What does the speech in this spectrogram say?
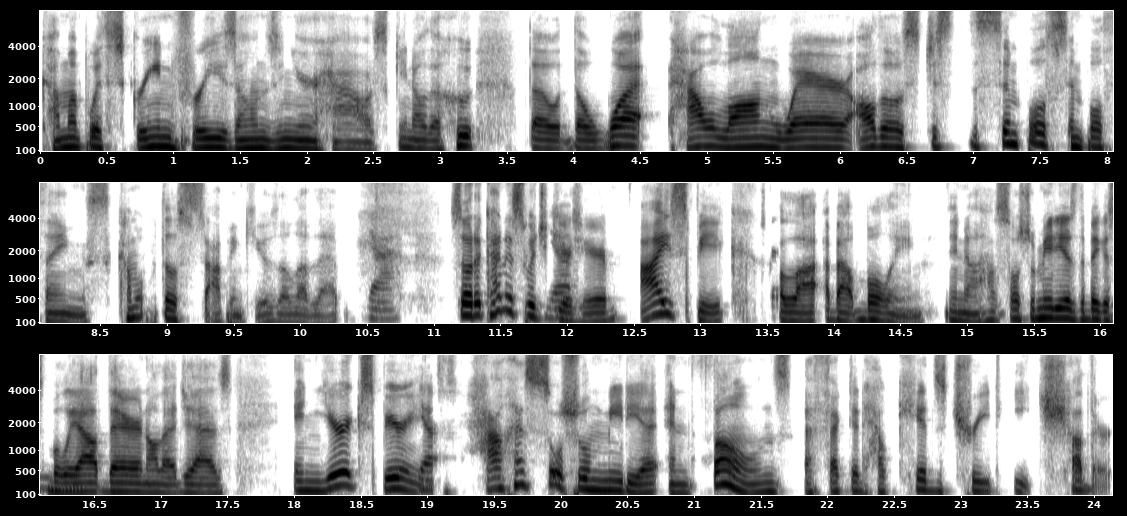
Come up with screen-free zones in your house. You know, the who, the the what, how long, where, all those just the simple, simple things. Come up with those stopping cues. I love that. Yeah. So to kind of switch Yeah. gears here, I speak a lot about bullying. You know how social media is the biggest bully mm-hmm. out there and all that jazz. In your experience, how has social media and phones affected how kids treat each other?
